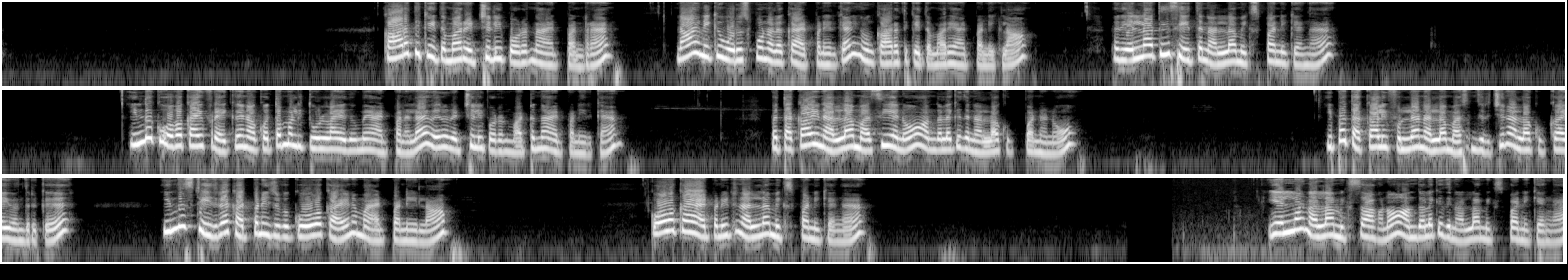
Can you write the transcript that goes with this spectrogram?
காரத்துக்கு ஏற்ற மாதிரி ரெட் சில்லி பவுடர் நான் ஆட் பண்ணுறேன் நான் இன்னைக்கு ஒரு ஸ்பூன் அளவுக்கு ஆட் பண்ணியிருக்கேன் நீங்கள் உங்கள் காரத்துக்கு ஏற்ற மாதிரி ஆட் பண்ணிக்கலாம். இப்போ இது எல்லாத்தையும் சேர்த்து நல்லா மிக்ஸ் பண்ணிக்கோங்க. இந்த கோவக்காய் ஃப்ரைக்கு நான் கொத்தமல்லி தூள்லாம் எதுவுமே ஆட் பண்ணலை. வெறும் ரெட் சில்லி பவுடர் மட்டும்தான் ஆட் பண்ணியிருக்கேன். இப்போ தக்காளி நல்லா மசியணும். அந்தளவுக்கு இதை நல்லா குக் பண்ணணும். இப்போ தக்காளி ஃபுல்லாக நல்லா மசிஞ்சிருச்சு. நல்லா குக் ஆகி வந்திருக்கு. இந்த ஸ்டேஜில் கட் பண்ணி வச்சுருக்க கோவக்காயை நம்ம ஆட் பண்ணிடலாம். கோவக்காய் ஆட் பண்ணிவிட்டு நல்லா மிக்ஸ் பண்ணிக்கோங்க. எல்லாம் நல்லா மிக்ஸ் ஆகணும். அந்தளவுக்கு இது நல்லா மிக்ஸ் பண்ணிக்கோங்க.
